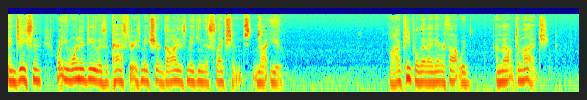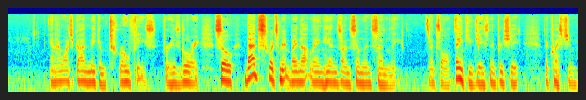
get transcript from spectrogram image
And Jason, what you want to do as a pastor is make sure God is making the selections, not you. A lot of people that I never thought would amount to much. And I watch God make them trophies for his glory. So that's what's meant by not laying hands on someone suddenly. That's all. Thank you, Jason. Appreciate the question.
